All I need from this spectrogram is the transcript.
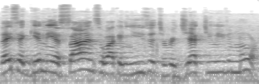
they said, Give me a sign so I can use it to reject you even more.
